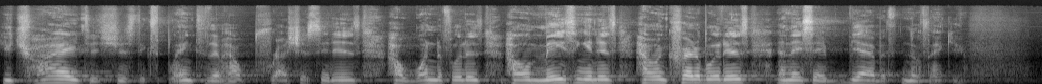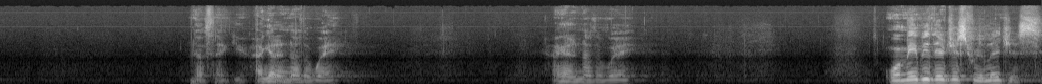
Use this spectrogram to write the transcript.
You try to just explain to them how precious it is, how wonderful it is, how amazing it is, how incredible it is, and they say, Yeah, but no, thank you. No, thank you. I got another way. I got another way. Or maybe they're just religious.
